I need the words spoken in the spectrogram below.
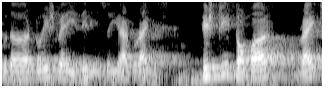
to the tourist very easily. So you have to write history topper right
